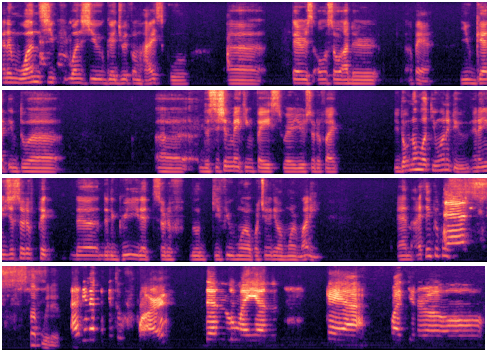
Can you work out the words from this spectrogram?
And then once you once you graduate from high school uh, there is also other apa ya you get into a, a decision making phase where you sort of like you don't know what you want to do and then you just sort of pick the the degree that sort of will give you more opportunity or more money and I think people And stuck with it. I think that's a bit too far dan lumayan kayak quite general.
